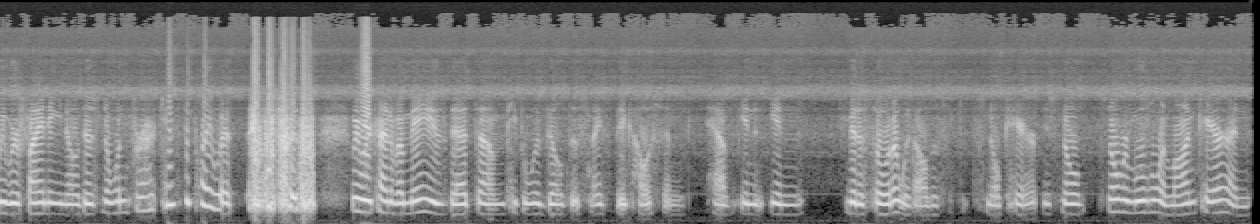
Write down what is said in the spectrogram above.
we were finding, you know, there's no one for our kids to play with. We were kind of amazed that um, people would build this nice big house and have in in Minnesota with all this snow care, snow snow removal and lawn care, and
